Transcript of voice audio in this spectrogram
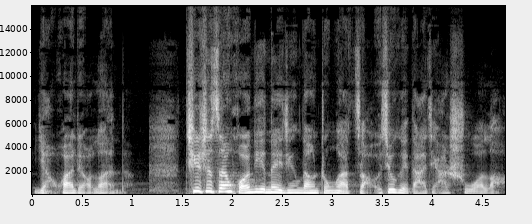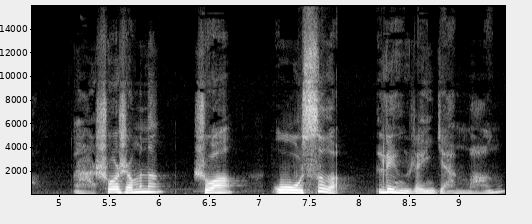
眼花缭乱的。其实咱《黄帝内经》当中啊，早就给大家说了啊，说什么呢？说五色。令人眼盲，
